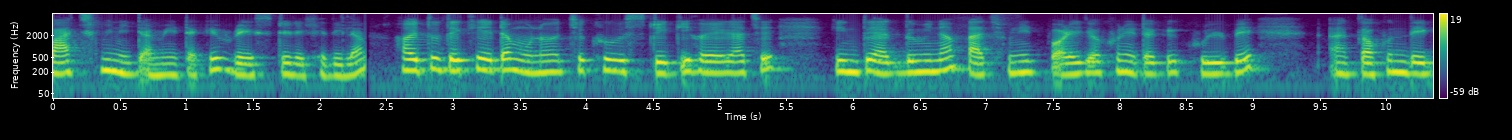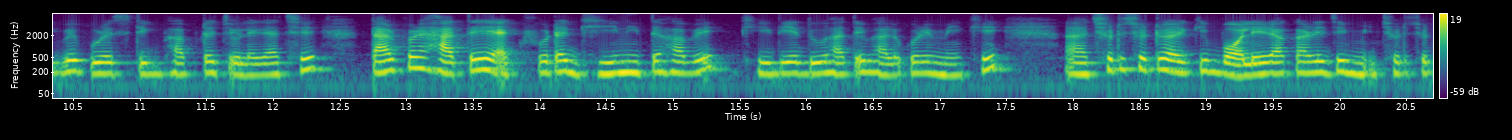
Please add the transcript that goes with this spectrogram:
পাঁচ মিনিট আমি এটাকে রেস্টে রেখে দিলাম। হয়তো দেখে এটা মনে হচ্ছে খুব স্টিকি হয়ে গেছে, কিন্তু একদমই না। পাঁচ মিনিট পরে যখন এটাকে খুলবে তখন দেখবে পুরো স্টিক ভাবটা চলে গেছে। তারপরে হাতে এক ফোঁটা ঘি নিতে হবে। ঘি দিয়ে দু হাতে ভালো করে মেখে ছোট ছোট আর কি বলের আকারে যে ছোট ছোট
